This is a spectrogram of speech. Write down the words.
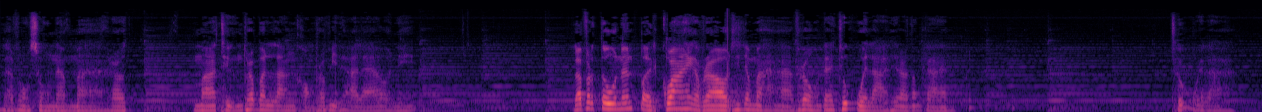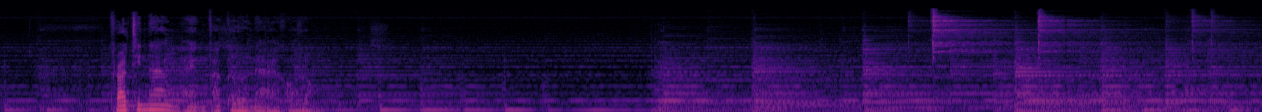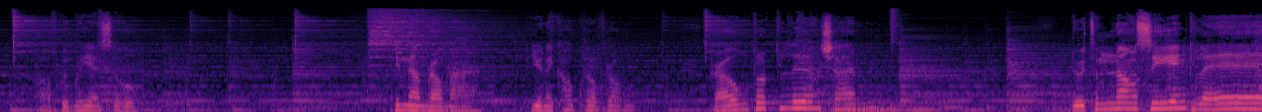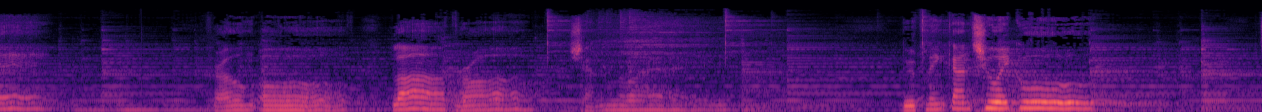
และพระองค์ทรงนำมาเรามาถึงพระบัลลังก์ของพระบิดาแล้ววันนี้ และประตูนั้นเปิดกว้างให้กับเราที่จะมาหาพระองค์ได้ทุกเวลาที่เราต้องการ ทุกเวลาพระที่นั่งแห่งพระกรุณาของพระองค์ ขอบคุณพระเยซู ที่นำเรามาอยู่ในครอบครัวพระองค์พระองค์ปลดเลื้องฉัน ด้วยทำนองเสียงเพลงพระองค์โอบลอบรอฉันไว้ด้วยเพลงการช่วยกู้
